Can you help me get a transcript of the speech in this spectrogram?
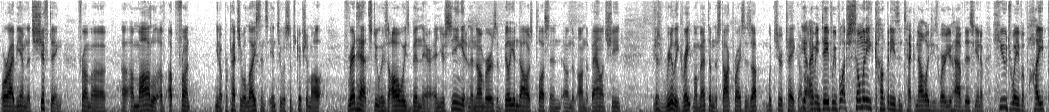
or IBM that's shifting from a, a model of upfront you know, perpetual license into a subscription model. Red Hat, Stu, has always been there, and you're seeing it in the numbers, a billion dollars plus in, on, the, on the balance sheet just really great momentum, the stock price is up. What's your take on Yeah, I mean, Dave, we've watched so many companies and technologies where you have this you know, huge wave of hype,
